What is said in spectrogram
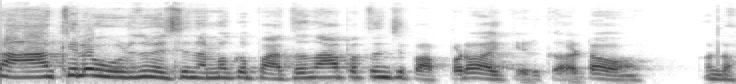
കാക്കിലോ ഉഴുന്ന് വെച്ച് നമുക്ക് പത്ത് നാപ്പത്തഞ്ച് പപ്പടം ആക്കി എടുക്കാം കേട്ടോ. കണ്ടോ?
